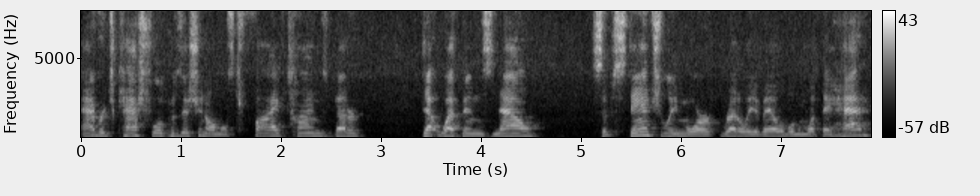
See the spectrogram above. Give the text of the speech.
Average cash flow position almost five times better. Debt weapons now substantially more readily available than what they had.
